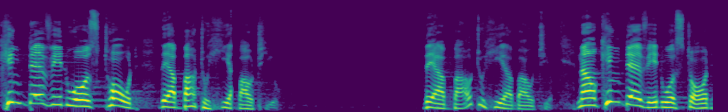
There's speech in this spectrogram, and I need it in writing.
King David was told, they're about to hear about you. They are about to hear about you. Now, King David was told,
